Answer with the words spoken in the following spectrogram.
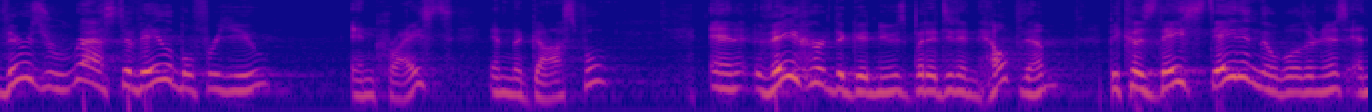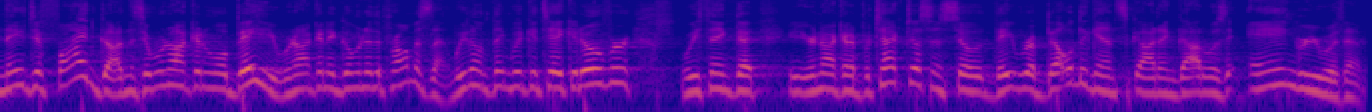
there's rest available for you in Christ, in the gospel. And they heard the good news, but it didn't help them because they stayed in the wilderness and they defied God and they said, We're not going to obey you. We're not going to go into the promised land. We don't think we can take it over. We think that you're not going to protect us. And so they rebelled against God and God was angry with them.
